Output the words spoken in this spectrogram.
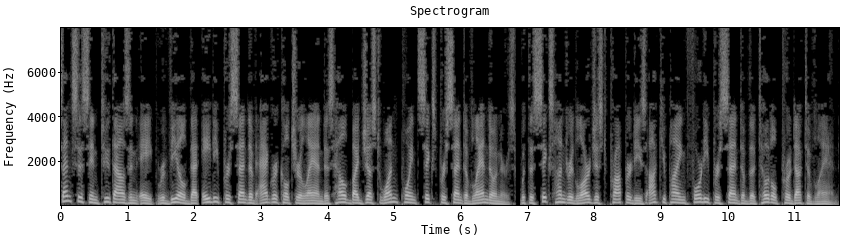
census in 2008 revealed that 80% of agriculture land is held by just 1.6% of landowners, with the 600 largest properties occupying 40% of the total productive land.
